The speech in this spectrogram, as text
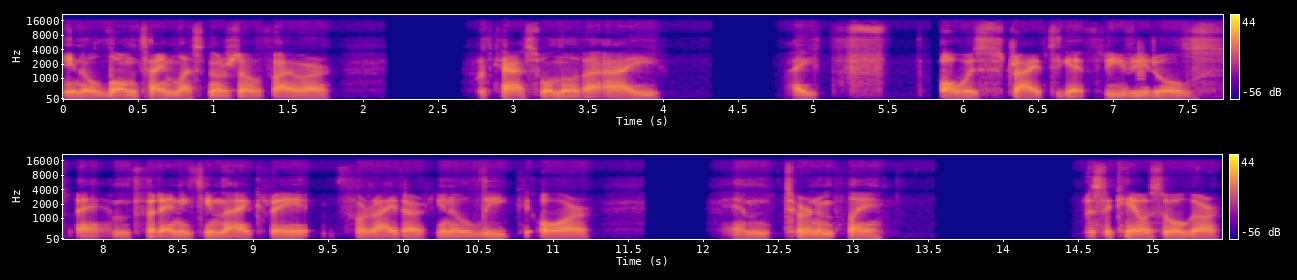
you know, long time listeners of our podcast will know that I I always strive to get three rerolls um, for any team that I create for either you know league or um, tournament play. It's a Chaos Ogre,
